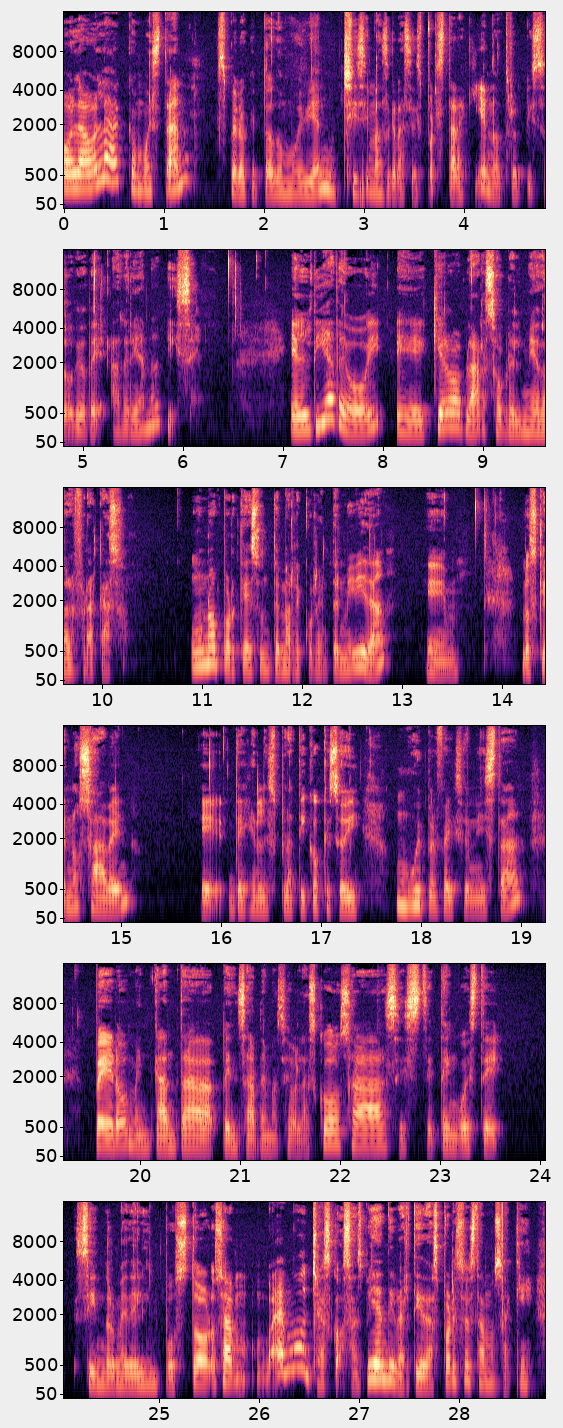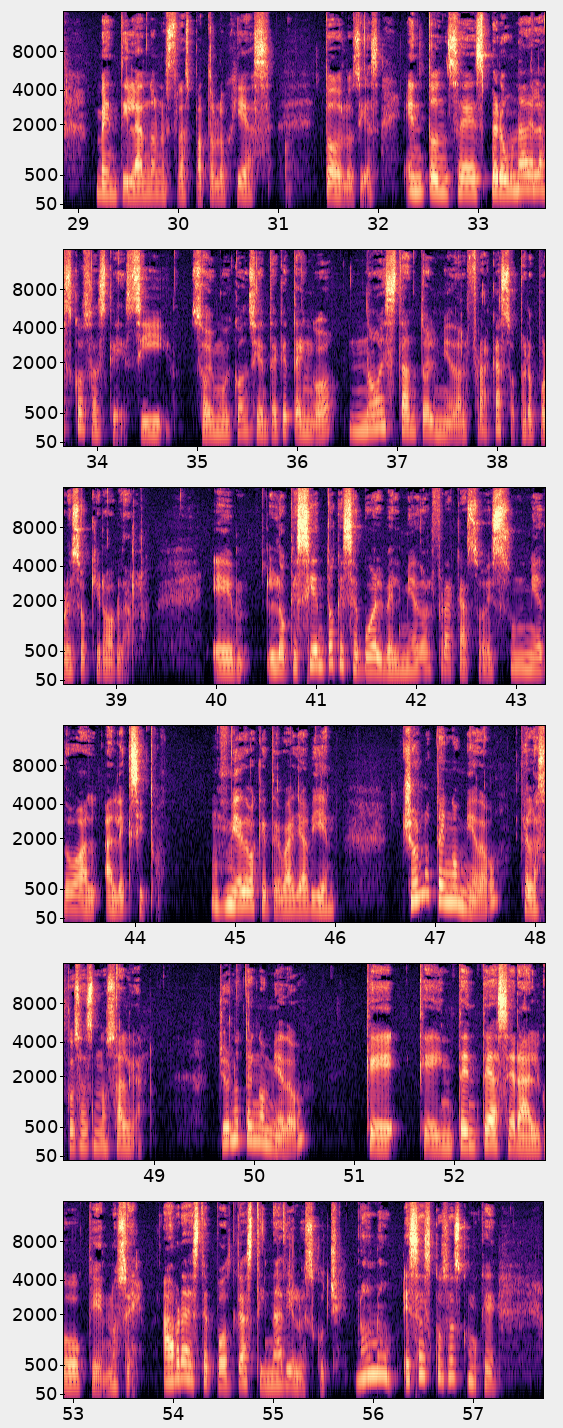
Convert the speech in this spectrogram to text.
Hola, hola, ¿cómo están? Espero que todo muy bien. Muchísimas gracias por estar aquí en otro episodio de Adriana Dice. El día de hoy eh, quiero hablar sobre el miedo al fracaso. Uno, porque es un tema recurrente en mi vida. Em, los que no saben, eh, déjenles platico que soy muy perfeccionista, pero me encanta pensar demasiado las cosas. Este, tengo este síndrome del impostor, o sea, hay muchas cosas bien divertidas, por eso estamos aquí ventilando nuestras patologías todos los días. Entonces, pero una de las cosas que sí soy muy consciente que tengo no es tanto el miedo al fracaso, pero por eso quiero hablarlo. Em, lo que siento que se vuelve el miedo al fracaso es un miedo al, al éxito, un miedo a que te vaya bien. Yo no tengo miedo que las cosas no salgan. Yo no tengo miedo que, que intente hacer algo que, no sé, abra este podcast y nadie lo escuche. No, no, esas cosas como que,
